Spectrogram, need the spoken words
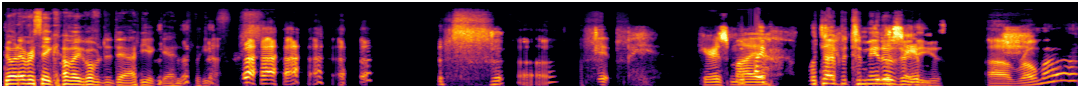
Don't ever say coming home to daddy again, please. Uh, Okay, Here's What my. type- What type of tomatoes are these? Uh, Roma?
